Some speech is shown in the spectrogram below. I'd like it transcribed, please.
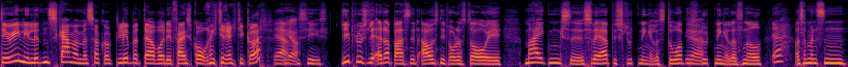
det er jo egentlig lidt en skam, at man så går glip af der, hvor det faktisk går rigtig, rigtig godt. Ja, Ja. ja, præcis. Lige pludselig er der bare sådan et afsnit, hvor der står øh, Mikens øh, svære beslutning, eller store Ja. beslutning, eller sådan noget. Ja. Og så er man sådan,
